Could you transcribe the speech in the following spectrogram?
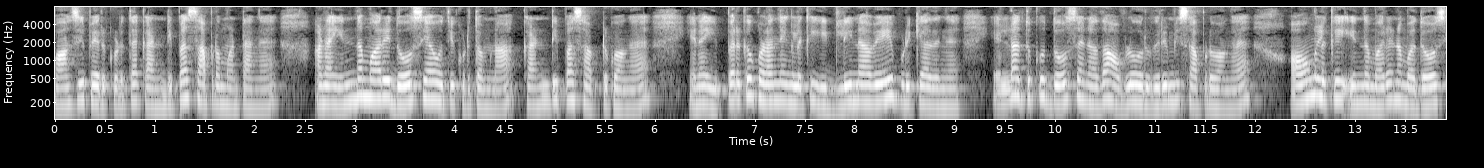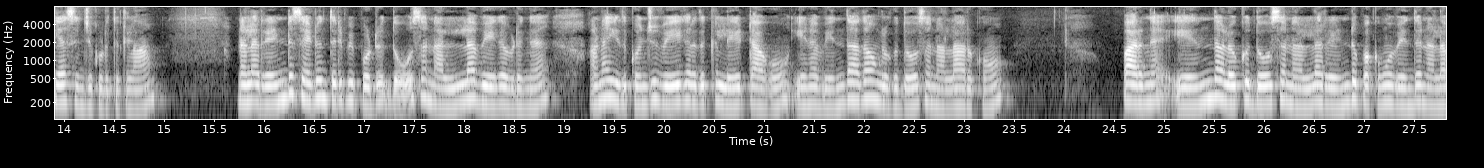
பாசிப்பயிறு கொடுத்தா கண்டிப்பாக சாப்பிட மாட்டாங்க. ஆனால் இந்த மாதிரி தோசையாக ஊற்றி கொடுத்தோம்னா கண்டிப்பாக சாப்பிட்டுக்குவாங்க. ஏன்னா இப்போ இருக்க குழந்தைங்களுக்கு இட்லினாவே பிடிக்காதுங்க. எல்லாத்துக்கும் தோசைனா தான் அவ்வளோ ஒரு விரும்பி சாப்பிடுவாங்க. அவங்களுக்கு இந்த மாதிரி நம்ம தோசையாக செஞ்சு கொடுத்துக்கலாம். நல்லா ரெண்டு சைடும் திருப்பி போட்டு தோசை நல்லா வேக விடுங்க. ஆனால் இது கொஞ்சம் வேகிறதுக்கு லேட் ஆகும். ஏன்னா வெந்தால் தான் உங்களுக்கு தோசை நல்லாயிருக்கும் பாருங்கள் எந்த அளவுக்கு தோசை நல்லா ரெண்டு பக்கமும் வெந்து நல்லா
